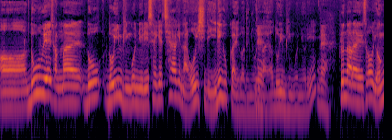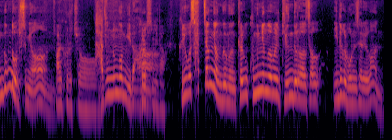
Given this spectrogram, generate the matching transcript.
어, 노후에 정말 노, 노인 빈곤율이 세계 최악인 나라 OECD 1위 국가이거든요. 우리가요. 노인 빈곤율이. 네. 그런 나라에서 연금도 없으면 아 그렇죠. 다 죽는 겁니다. 그렇습니다. 그리고 사적연금은 결국 국민연금을 뒤흔들어서 이득을 보는 세력은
